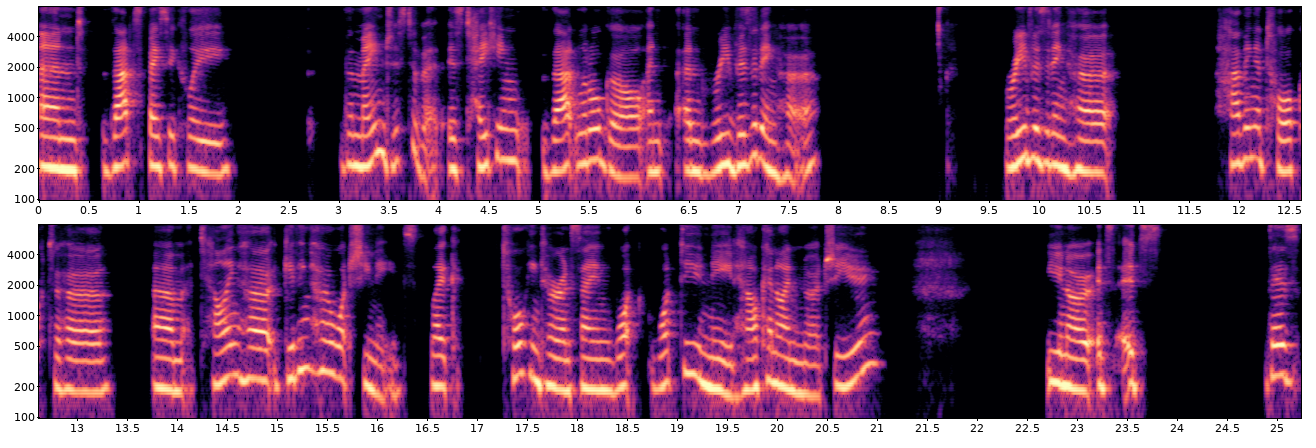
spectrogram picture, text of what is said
And that's basically the main gist of it is taking that little girl and and revisiting her revisiting her having a talk to her um, telling her giving her what she needs like talking to her and saying what what do you need? How can i nurture you? You know it's it's there's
